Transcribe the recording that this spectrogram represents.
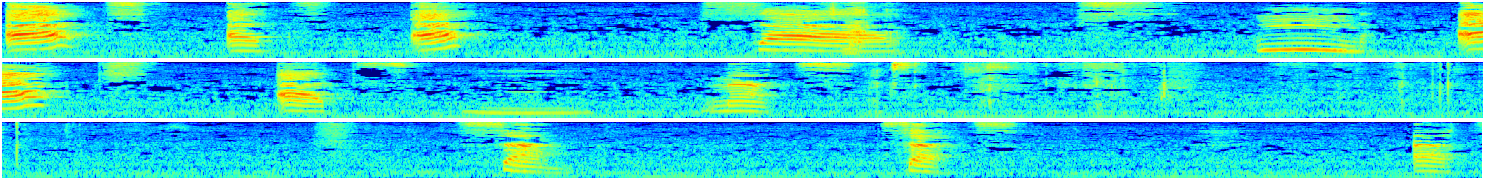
at at a. Sa. Mm at at mm. mats at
